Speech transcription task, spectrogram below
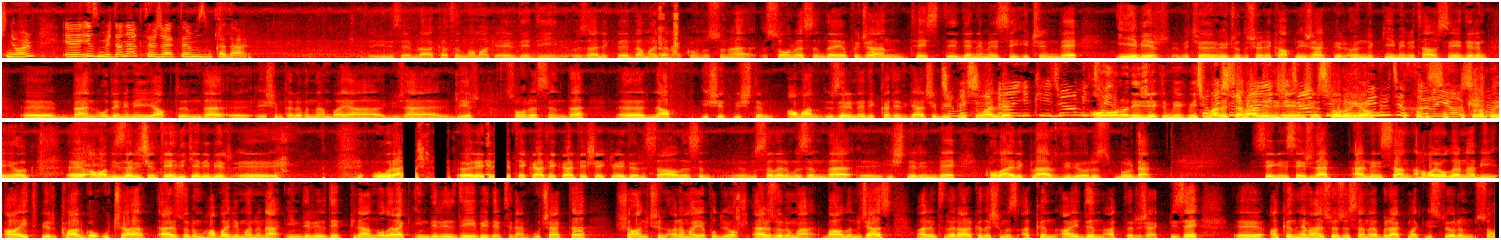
düşünüyorum. Ee, İzmir'den aktaracaklarımız bu kadar. Sevgili Semra katılmamak elde değil özellikle damacana konusuna. Sonrasında yapacağın testi denemesi içinde iyi bir bütün vücudu şöyle kaplayacak bir önlük giymeni tavsiye ederim. Ee, ben o denemeyi yaptığımda e, eşim tarafından bayağı güzel bir sonrasında e, laf işitmiştim. Aman üzerine dikkat et. Gerçi büyük bir Çamaşırı ihtimalle... ben yıkayacağım için. Onu, diyecektim. Büyük bir ihtimalle sen halledeceğin için sorun yok. benim için sorun yok. sorun yok. Ee, ama bizler için tehlikeli bir e, uğraş. Öyle. Tekrar tekrar teşekkür ediyoruz. Sağ olasın. Ee, ustalarımızın da e, işlerinde kolaylıklar diliyoruz buradan. Sevgili seyirciler, Ermenistan Hava Yolları'na bir ait bir kargo uçağı Erzurum Havalimanı'na indirildi. Planlı olarak indirildiği belirtilen uçakta şu an için arama yapılıyor. Erzurum'a bağlanacağız. Ayrıntıları arkadaşımız Akın Aydın aktaracak bize. Ee, Akın hemen sözü sana bırakmak istiyorum. Son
